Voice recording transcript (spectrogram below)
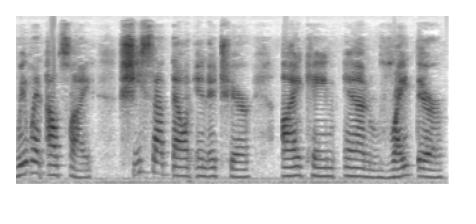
we went outside. She sat down in a chair. I came and right there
